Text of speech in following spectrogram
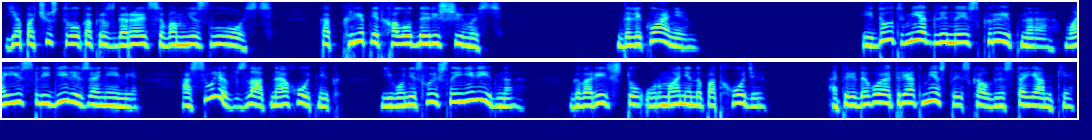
Я почувствовал, как разгорается во мне злость, как крепнет холодная решимость. Далеко они? Идут медленно и скрытно, мои следили за ними, а Сулев, знатный охотник, его не слышно и не видно. Говорит, что Урмане на подходе, а передовой отряд место искал для стоянки.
